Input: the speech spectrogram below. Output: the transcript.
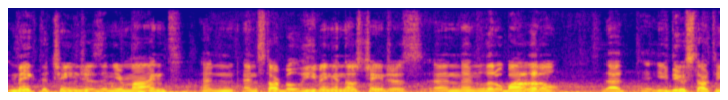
make the changes in your mind and and start believing in those changes, and then little by little, that you do start to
